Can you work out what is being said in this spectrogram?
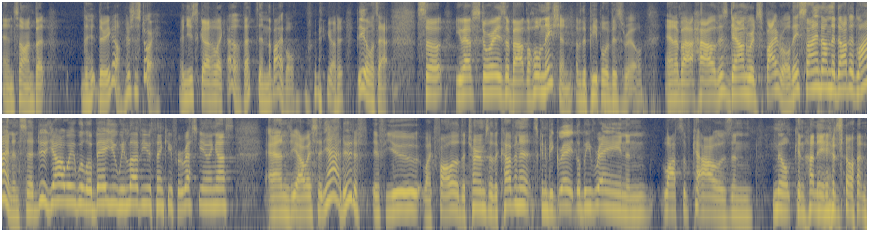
and so on. But the, there you go. Here's the story. And you just got to like, oh, that's in the Bible. you got to deal with that. So you have stories about the whole nation of the people of Israel and about how this downward spiral, they signed on the dotted line and said, dude, Yahweh will obey you. We love you. Thank you for rescuing us. And Yahweh said, yeah, dude, if, if you like follow the terms of the covenant, it's going to be great. There'll be rain and lots of cows and milk and honey and so on,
